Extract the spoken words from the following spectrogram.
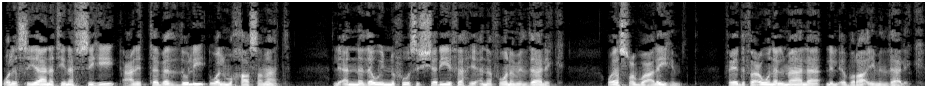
ولصيانة نفسه عن التبذل والمخاصمات، لأن ذوي النفوس الشريفة يأنفون من ذلك، ويصعب عليهم، فيدفعون المال للإبراء من ذلك.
